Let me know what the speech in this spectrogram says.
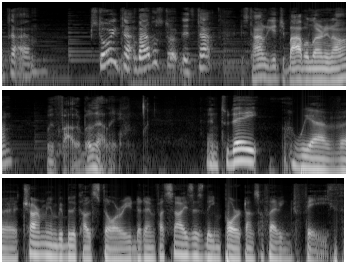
Bible time, story time, Bible story. It's time. It's time to get your Bible learning on with Father Bolelli. And today we have a charming biblical story that emphasizes the importance of having faith.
